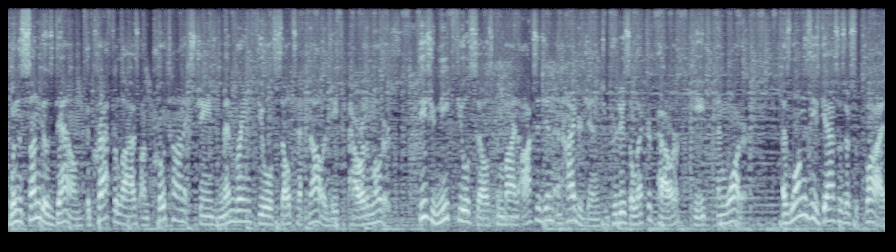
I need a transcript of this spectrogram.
When the sun goes down, the craft relies on proton exchange membrane fuel cell technology to power the motors. These unique fuel cells combine oxygen and hydrogen to produce electric power, heat, and water. As long as these gases are supplied,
